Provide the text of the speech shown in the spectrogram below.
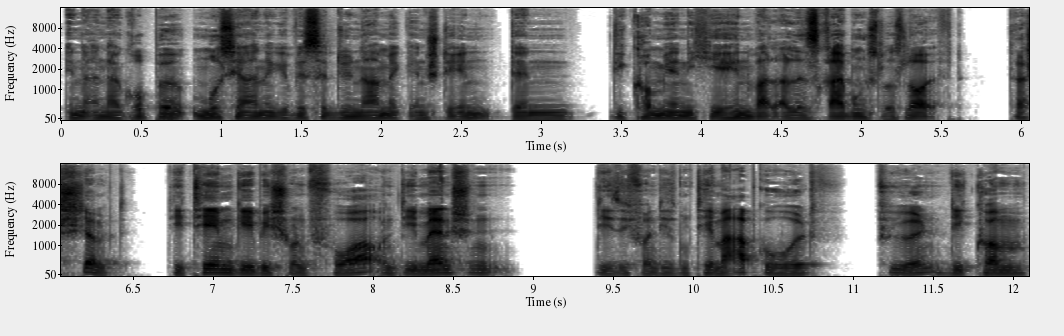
in einer Gruppe muss ja eine gewisse Dynamik entstehen, denn die kommen ja nicht hierhin, weil alles reibungslos läuft. Das stimmt. Die Themen gebe ich schon vor und die Menschen, die sich von diesem Thema abgeholt fühlen, die kommen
